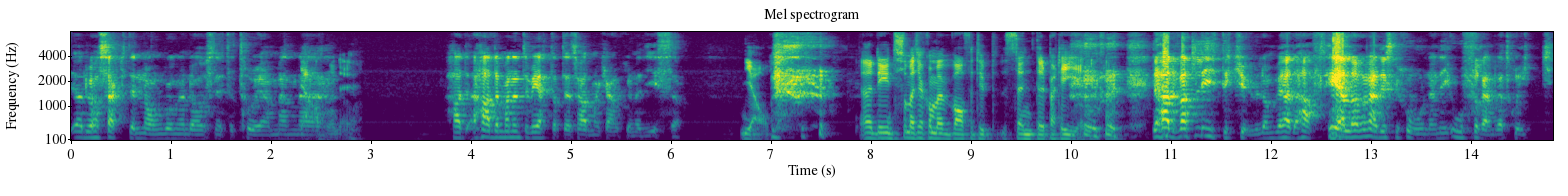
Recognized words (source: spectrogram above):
Ja, du har sagt det någon gång under avsnittet tror jag, men, Ja, eh, men det, hade, hade man inte vetat det så hade man kanske kunnat gissa. ja. Det är inte som att jag kommer vara för typ Centerpartiet. Liksom. Det hade varit lite kul om vi hade haft hela den här diskussionen i oförändrat skick.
